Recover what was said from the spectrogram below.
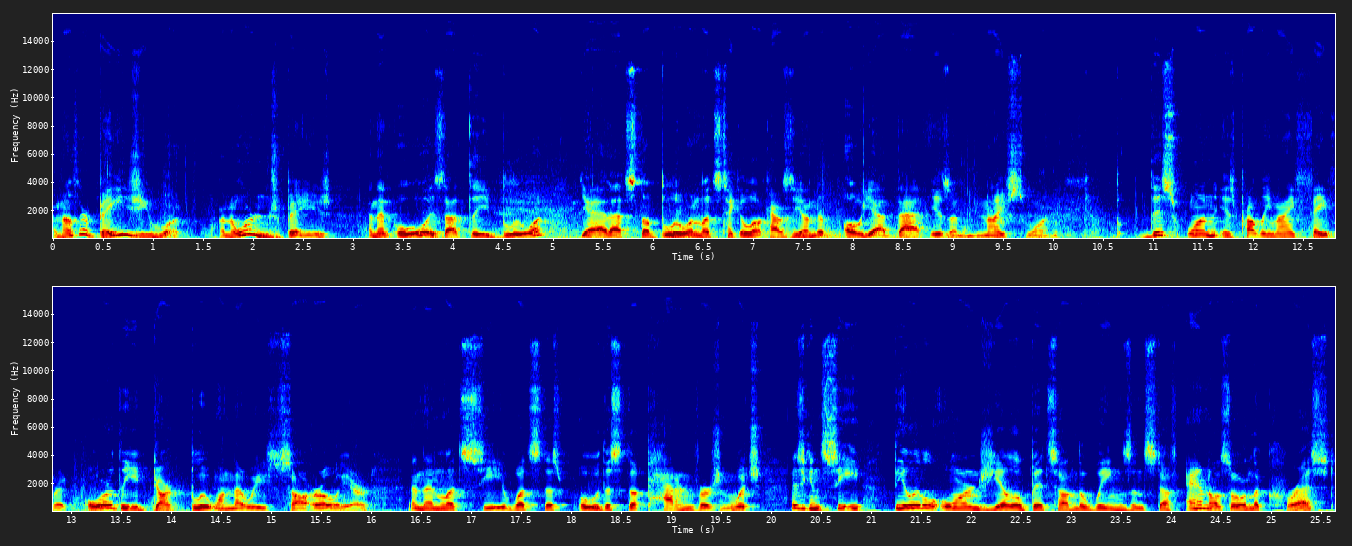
another beigey one, an orange beige, and then ooh, is that the blue one? Yeah, that's the blue one. Let's take a look. How's the under... Oh, yeah, that is a nice one. This one is probably my favorite. Or the dark blue one that we saw earlier. And then let's see. What's this? Oh, this is the pattern version, which, as you can see, the little orange yellow bits on the wings and stuff, and also on the crest,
